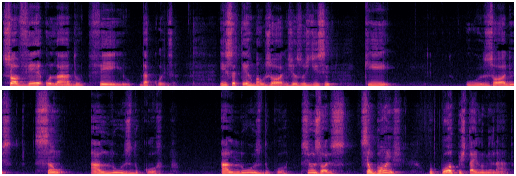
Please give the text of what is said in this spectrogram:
só vê o lado feio da coisa. Isso é ter maus olhos. Jesus disse que os olhos são a luz do corpo. A luz do corpo. Se os olhos são bons, o corpo está iluminado.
